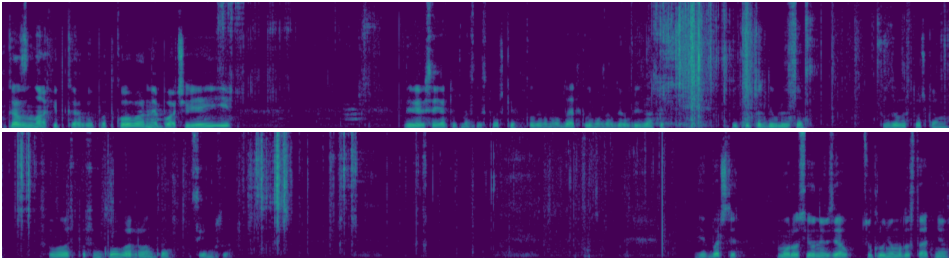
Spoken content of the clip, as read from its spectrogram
така знахідка випадкова, не бачив я її. Дивився, як тут у нас листочки, коли воно облет, коли можна буде обрізати. І тут так дивлюся, Тут за листочками сховалась посинкова гронка цимуса. Як бачите, мороз його не взяв, цукру в ньому достатньо,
